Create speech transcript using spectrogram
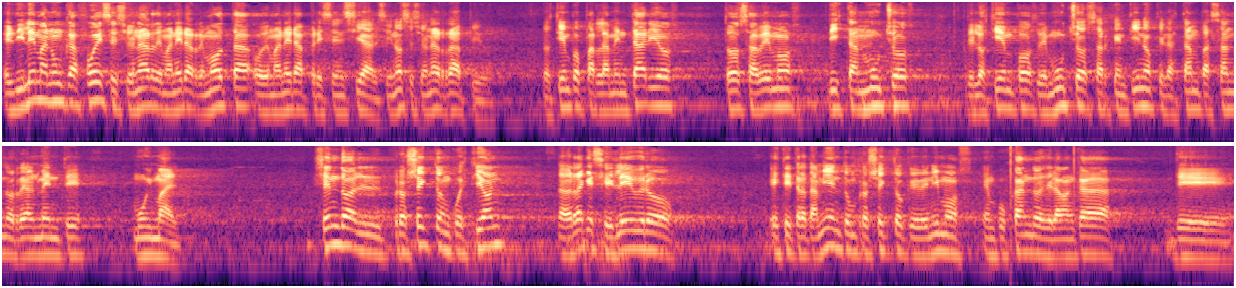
El dilema nunca fue sesionar de manera remota o de manera presencial, sino sesionar rápido. Los tiempos parlamentarios, todos sabemos, distan muchos de los tiempos de muchos argentinos que la están pasando realmente muy mal. Yendo al proyecto en cuestión, la verdad que celebro este tratamiento, un proyecto que venimos empujando desde la bancada de,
